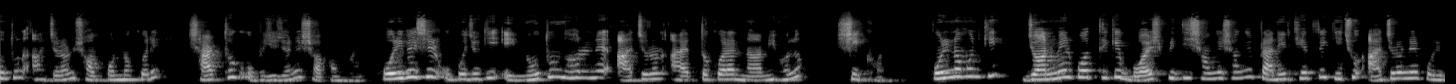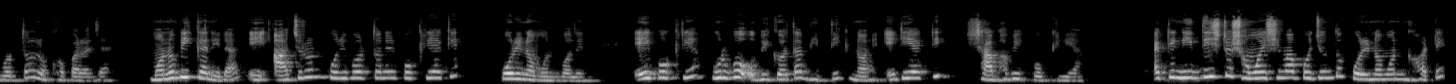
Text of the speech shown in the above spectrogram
নতুন আচরণ সম্পন্ন করে সার্থক অভিযোজনে সক্ষম হয়। পরিবেশের উপযোগী এই নতুন ধরনের আচরণ আয়ত্ত করার নামই হলো শিখন। পরিণমন কি? জন্মের পর থেকে বয়স বৃদ্ধির সঙ্গে সঙ্গে প্রাণীর ক্ষেত্রে কিছু আচরণের পরিবর্তন লক্ষ্য করা যায়। মনোবিজ্ঞানীরা এই আচরণ পরিবর্তনের প্রক্রিয়াকে পরিণমন বলেন। এই প্রক্রিয়া পূর্ব অভিজ্ঞতা ভিত্তিক নয়, এটি একটি স্বাভাবিক প্রক্রিয়া। একটি নির্দিষ্ট সময়সীমা পর্যন্ত পরিণমন ঘটে,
